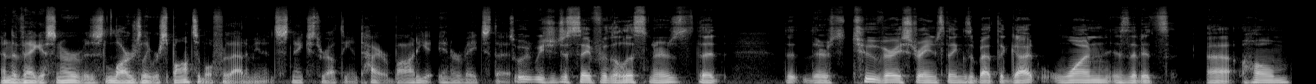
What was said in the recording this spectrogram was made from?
and the vagus nerve is largely responsible for that. I mean, it snakes throughout the entire body. It innervates the So we- should just say for the listeners that that there's two very strange things about the gut. One is that it's uh, home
